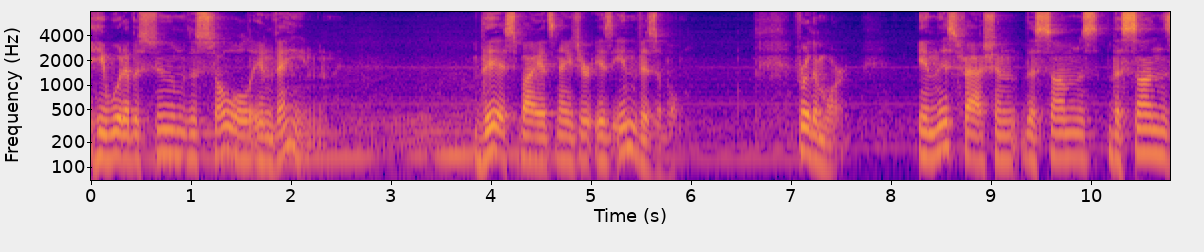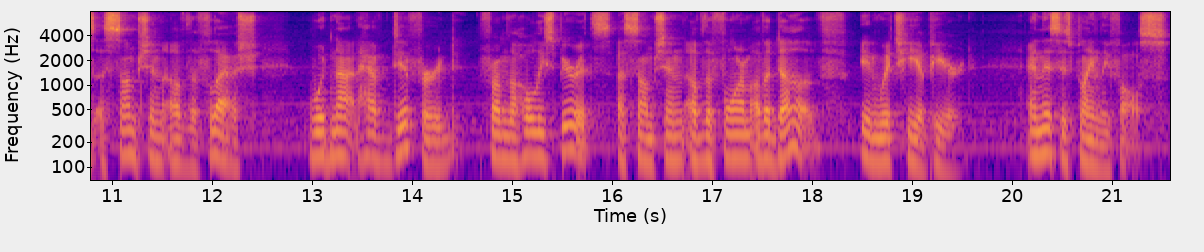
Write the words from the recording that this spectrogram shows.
he would have assumed the soul in vain. This, by its nature, is invisible. Furthermore, in this fashion, the, sums, the Son's assumption of the flesh would not have differed from the Holy Spirit's assumption of the form of a dove in which he appeared. And this is plainly false.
